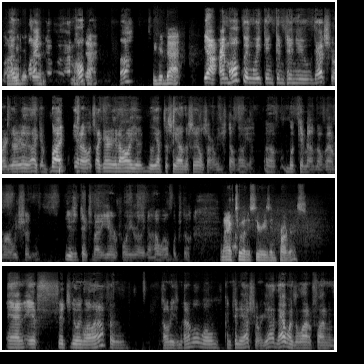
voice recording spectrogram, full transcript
Well, I would like to, I'm hoping, huh? we did that. Yeah, I'm hoping we can continue that story. I really like it, but you know, it's like you know, you, we have to see how the sales are. We just don't know yet. Uh, book came out in November. We shouldn't. Usually takes about a year before you really know how well book's doing. And I have two other series in progress. And if it's doing well enough and Tony's amenable, we'll continue that story. Yeah, that one's a lot of fun. And,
